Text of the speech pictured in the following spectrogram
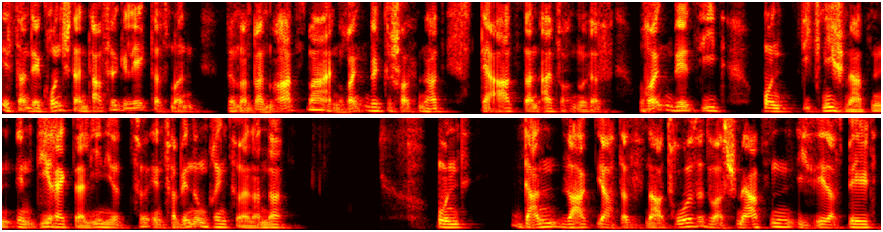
ist dann der Grundstein dafür gelegt, dass man, wenn man beim Arzt war, ein Röntgenbild geschossen hat, der Arzt dann einfach nur das Röntgenbild sieht und die Knieschmerzen in direkter Linie zu, in Verbindung bringt zueinander. Und dann sagt, ja, das ist eine Arthrose, du hast Schmerzen, ich sehe das Bild,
